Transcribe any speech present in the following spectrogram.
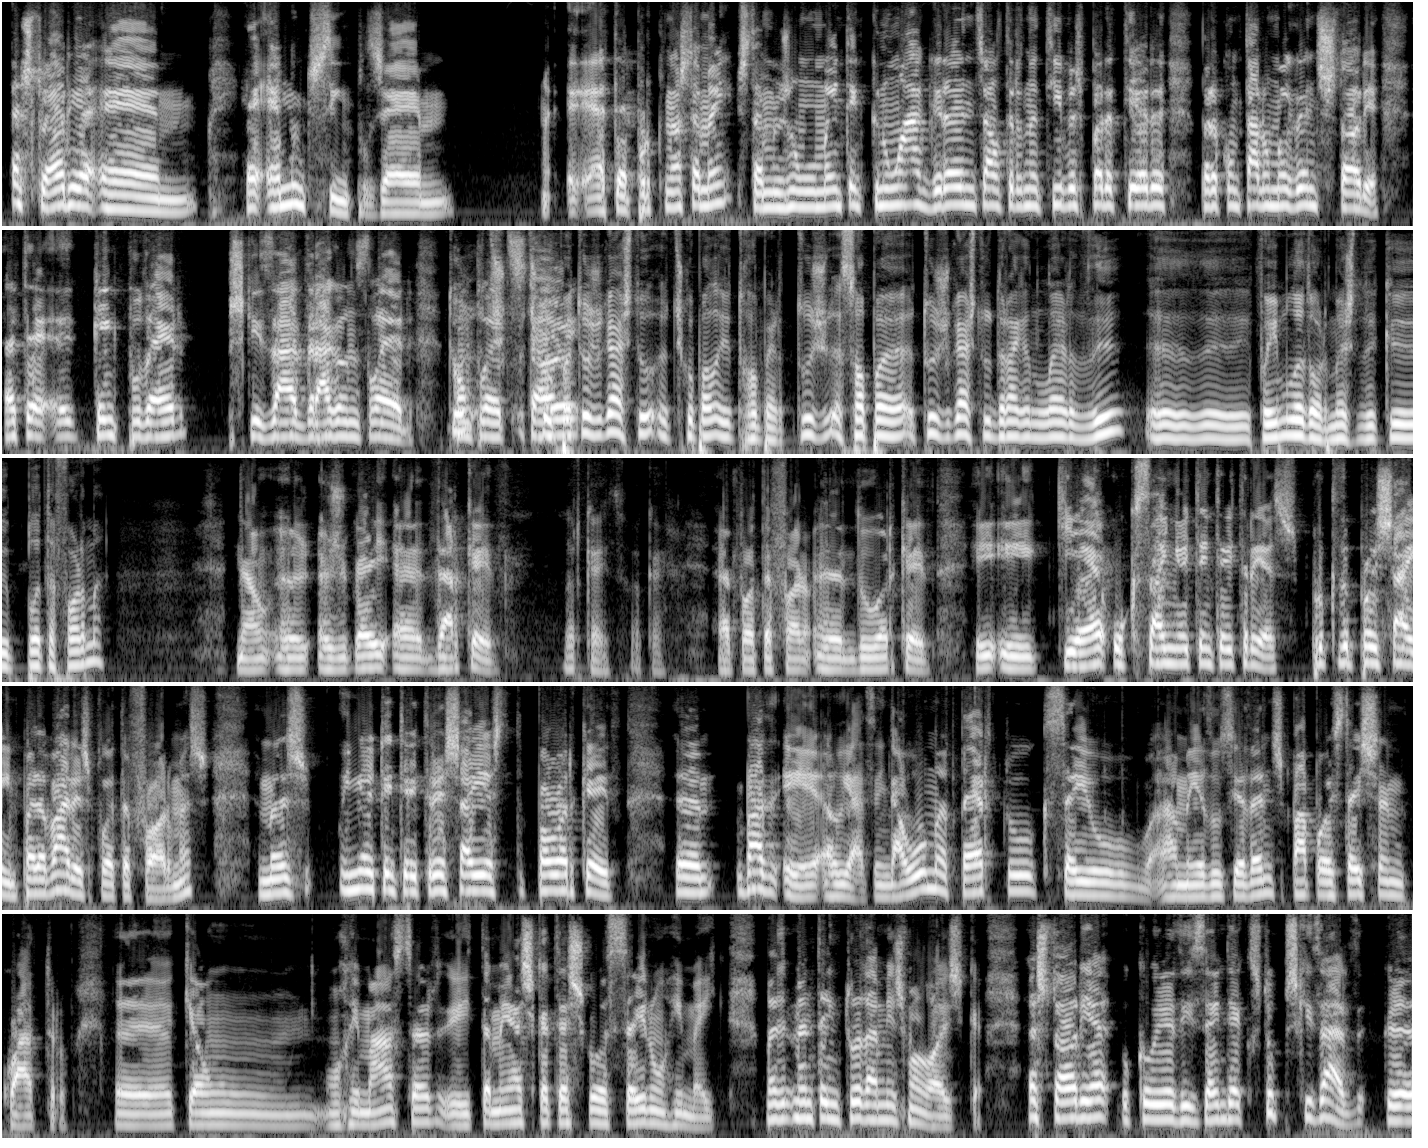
A história é, é, é muito simples. É, É, até porque nós também estamos num momento em que não há grandes alternativas para ter para contar uma grande história. Até eh, quem puder pesquisar Dragon's Lair tu, Complete Story. Desculpa, tu jogaste, desculpa interromper, tu, só para, tu jogaste o Dragon Lair de, eh, de, foi emulador, mas de que plataforma? Não, eu, eu joguei uh, de arcade. De arcade, ok a plataforma uh, do arcade, e, e, que é o que sai em 83, porque depois saem para várias plataformas, mas em 83 sai este o arcade. Uh, é, aliás, ainda há uma perto que saiu há meia dúzia de anos para a PlayStation 4, uh, que é um, um remaster e também acho que até chegou a sair um remake, mas mantém toda a mesma lógica. A história, o que eu ia dizendo é que se tu pesquisar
